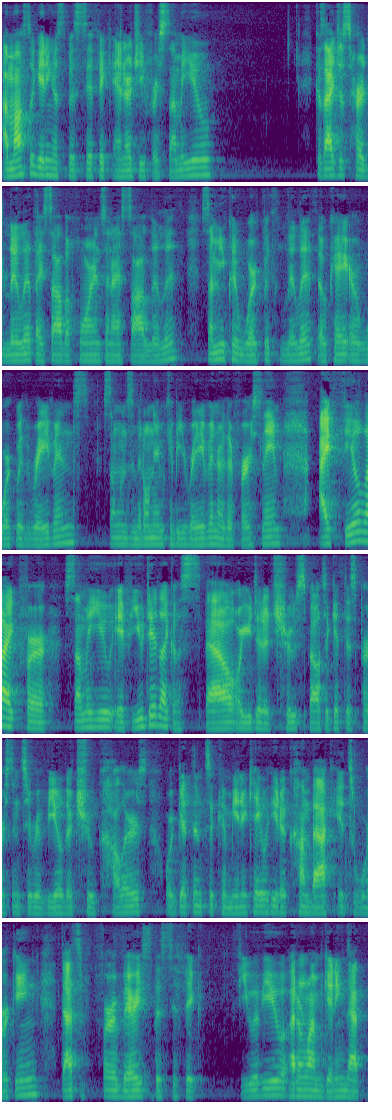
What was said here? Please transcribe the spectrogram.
I'm also getting a specific energy for some of you because I just heard Lilith. I saw the horns and I saw Lilith. Some of you could work with Lilith, okay, or work with ravens. Someone's middle name can be Raven or their first name. I feel like for some of you, if you did like a spell or you did a true spell to get this person to reveal their true colors or get them to communicate with you to come back, it's working. That's for a very specific few of you. I don't know why I'm getting that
